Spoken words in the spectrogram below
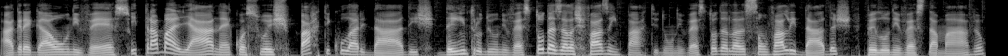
agregar ao universo e trabalhar né, com as suas particularidades dentro do universo. Todas elas fazem parte do universo, todas elas são validadas pelo universo da Marvel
